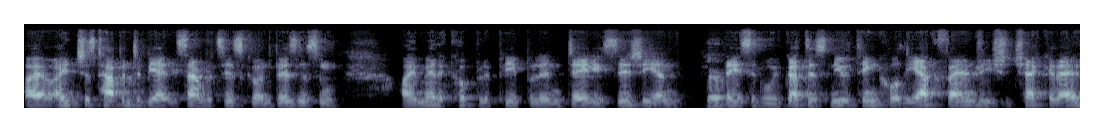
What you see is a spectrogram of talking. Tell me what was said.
I, I, just happened to be out in San Francisco in business and I met a couple of people in Daly City and sure. they said, well, we've got this new thing called the App Foundry. You should check it out.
